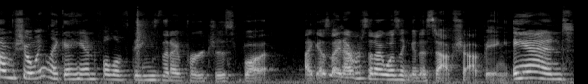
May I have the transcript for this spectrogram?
I'm showing like a handful of things that I purchased, but I guess I never said I wasn't to stop shopping. And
